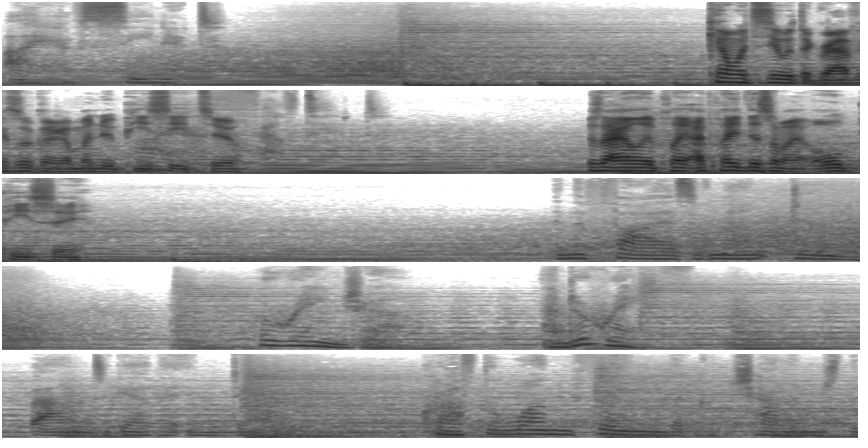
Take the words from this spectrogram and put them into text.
I have seen it. Can't wait to see what the graphics look like on my new PC too. Because I only play I played this on my old PC. In the fires of Mount Doom, a ranger and a wraith, bound together in death, craft the one thing that could challenge the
